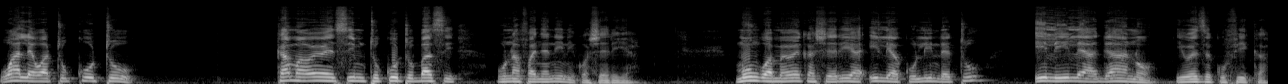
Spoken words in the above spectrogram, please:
Wale watukutu. Kama wewe si mtukutu basi unafanya nini kwa sheria? Mungu ameweka sheria ili akulinde tu ili ile agano iweze kufika.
